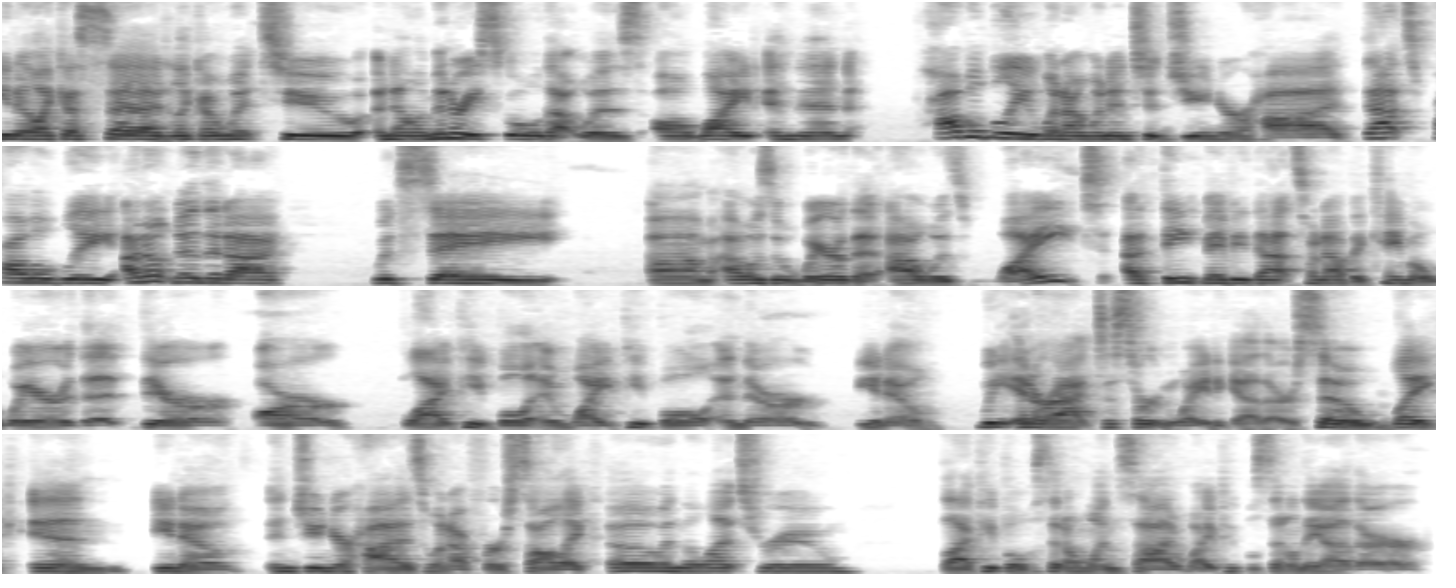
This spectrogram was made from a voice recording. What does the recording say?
you know, like I said, like I went to an elementary school that was all white, and then probably when I went into junior high. That's probably, I don't know that I would say um, I was aware that I was white. I think maybe that's when I became aware that there are black people and white people and there are, you know, we interact a certain way together. So mm-hmm. like in, you know, in junior highs when I first saw like, oh, in the lunchroom, black people sit on one side, white people sit on the other.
